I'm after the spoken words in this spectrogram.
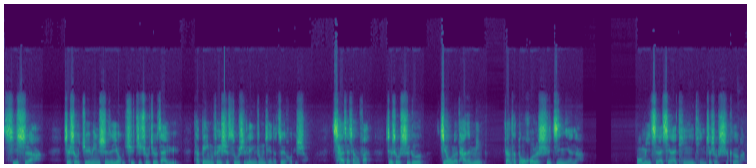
其实啊，这首绝命诗的有趣之处就在于，它并非是苏轼临终前的最后一首，恰恰相反，这首诗歌救了他的命，让他多活了十几年呢。我们一起来先来听一听这首诗歌吧。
